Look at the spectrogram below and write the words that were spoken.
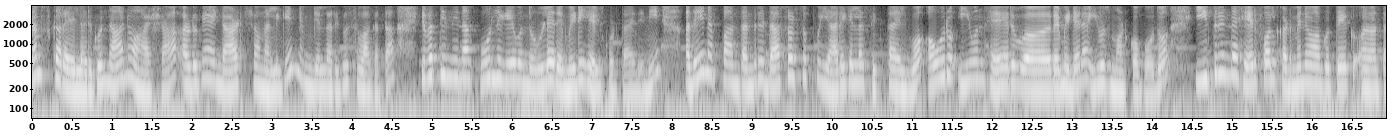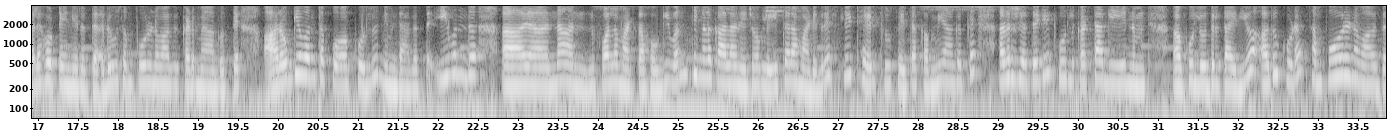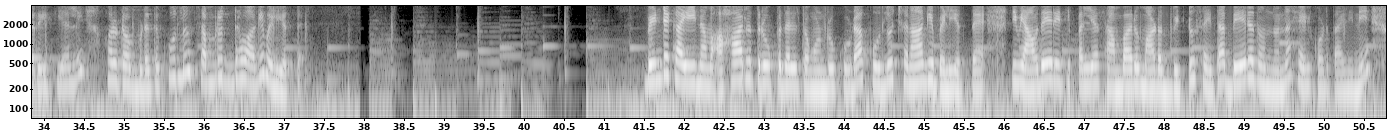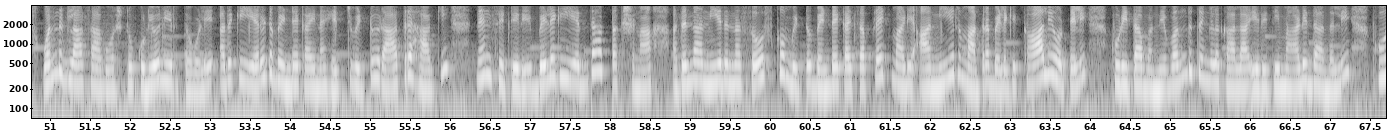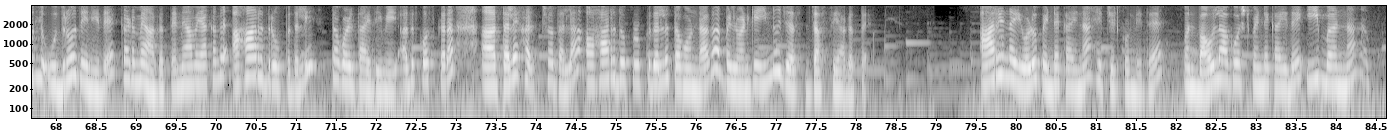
ನಮಸ್ಕಾರ ಎಲ್ಲರಿಗೂ, ನಾನು ಆಶಾ, ಅಡುಗೆ ಆ್ಯಂಡ್ ಆರ್ಟ್ಸ್ ಚಾನಲ್ಗೆ ನಿಮಗೆಲ್ಲರಿಗೂ ಸ್ವಾಗತ. ಇವತ್ತಿನ ದಿನ ಕೂದಲಿಗೆ ಒಂದು ಒಳ್ಳೆ ರೆಮಿಡಿ ಹೇಳ್ಕೊಡ್ತಾ ಇದ್ದೀನಿ. ಅದೇನಪ್ಪ ಅಂತಂದರೆ, ದಾಸವಾಳ ಸೊಪ್ಪು ಯಾರಿಗೆಲ್ಲ ಸಿಗ್ತಾ ಇಲ್ವೋ, ಅವರು ಈ ಒಂದು ಹೇರ್ ರೆಮಿಡಿನ ಯೂಸ್ ಮಾಡ್ಕೋಬೋದು. ಇದರಿಂದ ಹೇರ್ ಫಾಲ್ ಕಡಿಮೆನೂ ಆಗುತ್ತೆ ತಲೆ ಹೊಟ್ಟೆ ಏನಿರುತ್ತೆ, ಅದು ಸಂಪೂರ್ಣವಾಗಿ ಕಡಿಮೆ ಆಗುತ್ತೆ. ಆರೋಗ್ಯವಂತ ಕೂದಲು ನಿಮ್ಮದಾಗುತ್ತೆ ಈ ಒಂದು ನಾನು ಫಾಲೋ ಮಾಡ್ತಾ ಹೋಗಿ, ಒಂದು ತಿಂಗಳ ಕಾಲ ನಿಜವಾಗ್ಲೂ ಈ ಥರ ಮಾಡಿದರೆ, ಸ್ಲಿಟ್ ಹೇರ್ಸು ಸಹಿತ ಕಮ್ಮಿ ಆಗುತ್ತೆ. ಅದ್ರ ಜೊತೆಗೆ ಕೂದಲು ಕಟ್ಟಾಗಿ ಏನು ಕೂದಲು ಉದುರ್ತಾ ಇದೆಯೋ ಅದು ಕೂಡ ಸಂಪೂರ್ಣವಾದ ರೀತಿಯಲ್ಲಿ ಹೊರಟೋಗ್ಬಿಡುತ್ತೆ. ಕೂದಲು ಸಮೃದ್ಧವಾಗಿ ಬೆಳೆಯುತ್ತೆ. ಬೆಂಡೆಕಾಯಿ ನಾವು ಆಹಾರದ ರೂಪದಲ್ಲಿ ತೊಗೊಂಡ್ರೂ ಕೂಡ ಕೂದಲು ಚೆನ್ನಾಗಿ ಬೆಳೆಯುತ್ತೆ. ನೀವು ಯಾವುದೇ ರೀತಿ ಪಲ್ಯ, ಸಾಂಬಾರು ಮಾಡೋದು ಬಿಟ್ಟು ಸಹಿತ ಬೇರೆದೊಂದನ್ನು ಹೇಳ್ಕೊಡ್ತಾ ಇದ್ದೀನಿ. ಒಂದು ಗ್ಲಾಸ್ ಆಗುವಷ್ಟು ಕುಡಿಯೋ ನೀರು ತೊಗೊಳ್ಳಿ. ಅದಕ್ಕೆ ಎರಡು ಬೆಂಡೆಕಾಯಿನ ಹೆಚ್ಚಿಬಿಟ್ಟು ರಾತ್ರಿ ಹಾಕಿ ನೆನೆಸಿಟ್ಟಿರಿ. ಬೆಳಗ್ಗೆ ಎದ್ದಾದ ತಕ್ಷಣ ಅದನ್ನು ನೀರನ್ನು ಸೋಸ್ಕೊಂಡ್ಬಿಟ್ಟು ಬೆಂಡೆಕಾಯಿ ಸಪ್ರೇಟ್ ಮಾಡಿ ಆ ನೀರು ಮಾತ್ರ ಬೆಳಗ್ಗೆ ಖಾಲಿ ಹೊಟ್ಟೆಲಿ ಕುಡಿತಾ ಬನ್ನಿ. ಒಂದು ತಿಂಗಳ ಕಾಲ ಈ ರೀತಿ ಮಾಡಿದ್ದಾದಲ್ಲಿ ಕೂದಲು ಉದುರೋದೇನಿದೆ ಕಡಿಮೆ ಆಗುತ್ತೆ. ನಾವು ಯಾಕಂದರೆ ಆಹಾರದ ರೂಪದಲ್ಲಿ ತಗೊಳ್ತಾ ಇದ್ದೀವಿ. ಅದಕ್ಕೋಸ್ಕರ ತಲೆ ಹಚ್ಚೋದಲ್ಲ, ಆಹಾರದ ರೂಪದಲ್ಲೂ ತಗೊಂಡಾಗ ಬೆಳವಣಿಗೆ ಇನ್ನೂ ಜಾಸ್, ಜಾಸ್ತಿ ಆಗುತ್ತೆ. ಆರರಿಂದ ಏಳು ಬೆಂಡೆಕಾಯಿನ ಹೆಚ್ಚಿಟ್ಕೊಂಡಿದ್ದೆ. ಒಂದು ಬೌಲ್ ಆಗುವಷ್ಟು ಬೆಂಡೆಕಾಯಿ ಇದೆ. ಈ ಬನ್ನ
